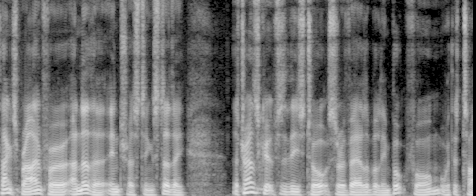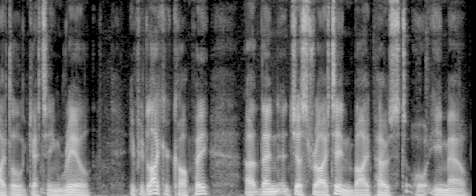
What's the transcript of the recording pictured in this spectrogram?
Thanks, Brian, for another interesting study. The transcripts of these talks are available in book form with the title Getting Real. If you'd like a copy, uh, then just write in by post or email.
